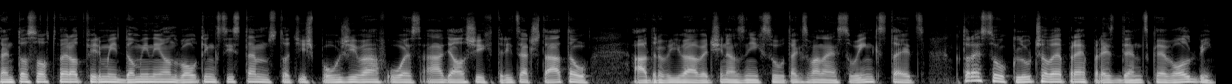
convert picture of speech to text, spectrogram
Tento software od firmy Dominion Voting Systems totiž používa v USA ďalších 30 štátov a drvivá väčšina z nich sú tzv. swing states, ktoré sú kľúčové pre prezidentské voľby.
